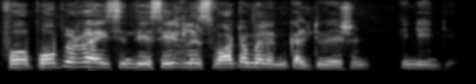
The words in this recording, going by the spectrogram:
for popularizing the seedless watermelon cultivation in India.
